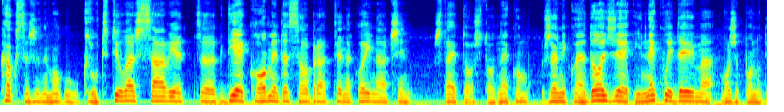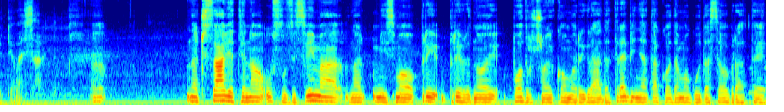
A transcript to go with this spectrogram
kako se žene mogu uključiti u vaš savjet, e, gdje kome da se obrate, na koji način, šta je to što nekom ženi koja dođe i neku ideju ima može ponuditi ovaj savjet. E, znači, savjet je na usluzi svima, mi smo pri privrednoj područnoj komori grada Trebinja, tako da mogu da se obrate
